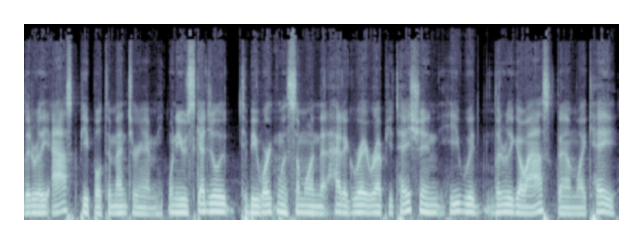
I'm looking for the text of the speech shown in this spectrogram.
literally ask people to mentor him. When he was scheduled to be working with someone that had a great reputation, he would literally go ask them, like, hey,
